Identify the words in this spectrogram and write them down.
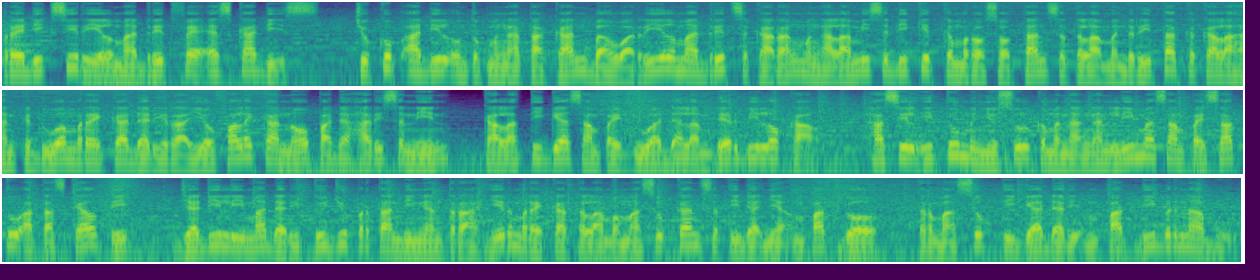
Prediksi Real Madrid vs Cadiz Cukup adil untuk mengatakan bahwa Real Madrid sekarang mengalami sedikit kemerosotan setelah menderita kekalahan kedua mereka dari Rayo Vallecano pada hari Senin, kalah 3-2 dalam derby lokal. Hasil itu menyusul kemenangan 5-1 atas Celtic, jadi 5 dari 7 pertandingan terakhir mereka telah memasukkan setidaknya 4 gol, termasuk 3 dari 4 di Bernabeu.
